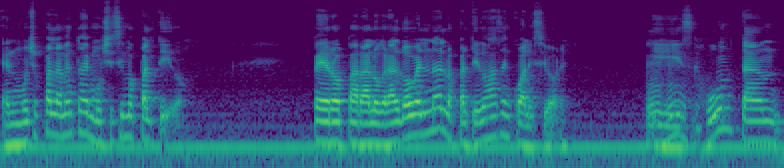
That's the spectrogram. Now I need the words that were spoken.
En muchos parlamentos hay muchísimos partidos. Pero para lograr gobernar, los partidos hacen coaliciones. Y juntan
